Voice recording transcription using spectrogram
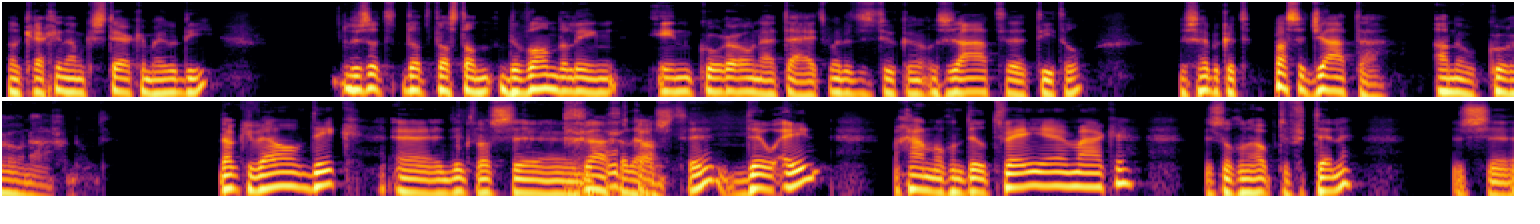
Dan krijg je namelijk een sterke melodie. Dus dat, dat was dan de wandeling in coronatijd. Maar dat is natuurlijk een zaadtitel. Dus heb ik het Passeggiata anno corona genoemd. Dankjewel, Dick. Uh, dit was uh, Graag de podcast, hè? deel 1. We gaan nog een deel 2 uh, maken. Er is nog een hoop te vertellen. Dus uh,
